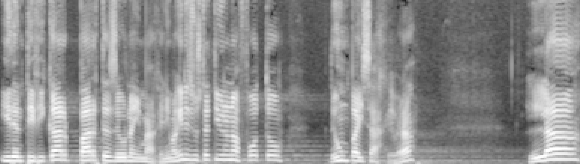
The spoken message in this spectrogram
identificar partes de una imagen. Imagínese usted tiene una foto de un paisaje, ¿verdad? La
